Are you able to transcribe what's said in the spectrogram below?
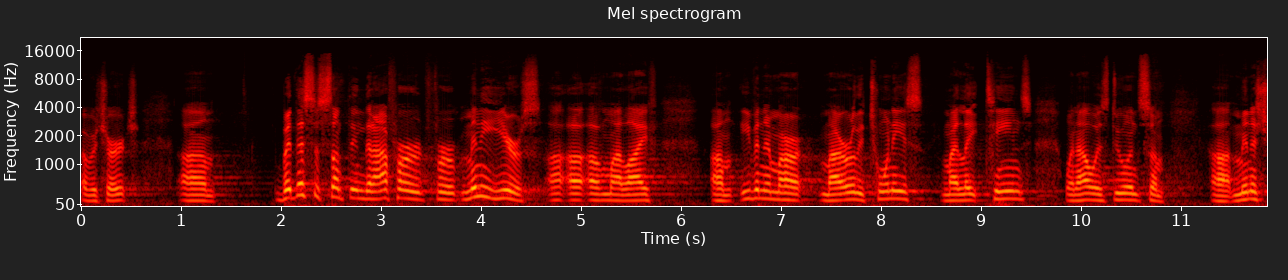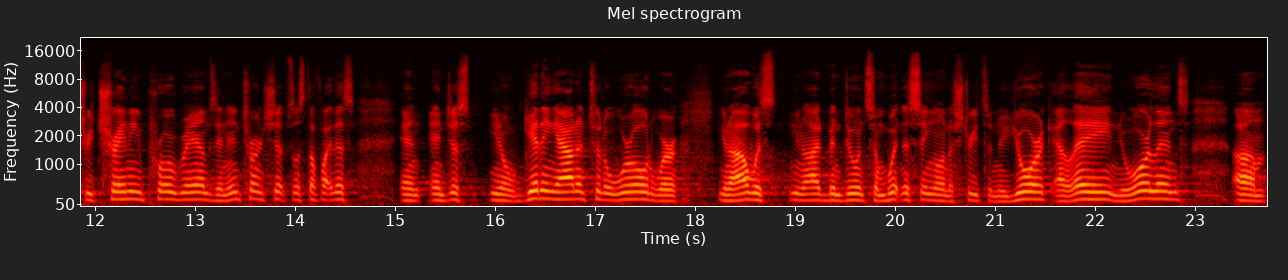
of a church. Um, but this is something that I've heard for many years uh, uh of my life, um, even in my, my early 20s, my late teens, when I was doing some uh, ministry training programs and internships and stuff like this and, and just, you know, getting out into the world where, you know, I was, you know, I'd been doing some witnessing on the streets of New York, LA, New Orleans, um,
